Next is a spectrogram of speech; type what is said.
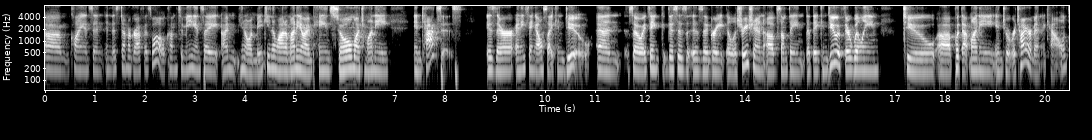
um, clients in in this demographic as well come to me and say, "I'm you know I'm making a lot of money. or I'm paying so much money in taxes. Is there anything else I can do?" And so I think this is is a great illustration of something that they can do if they're willing to uh, put that money into a retirement account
